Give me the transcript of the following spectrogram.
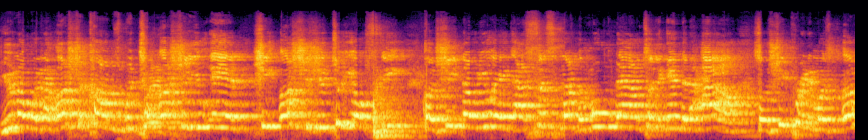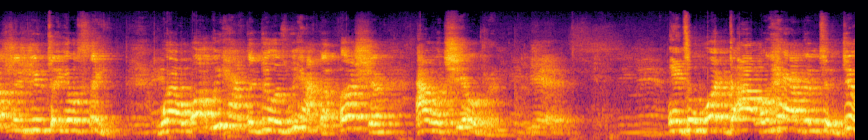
You know when the usher comes with to usher you in, she ushers you to your seat because she know you ain't got sense enough to move down to the end of the aisle. So she pretty much ushers you to your seat. Well, what we have to do is we have to usher our children. Into what God will have them to do.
